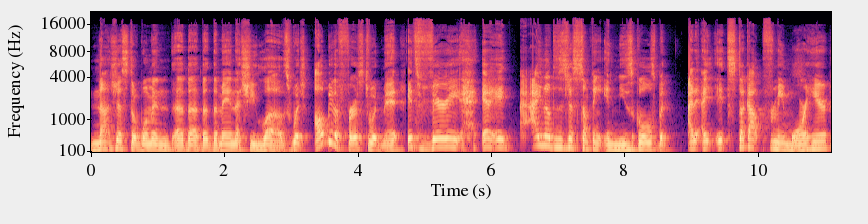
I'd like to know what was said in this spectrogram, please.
not just the woman, uh, the, the the man that she loves. Which I'll be the first to admit, it's very. And it, I know this is just something in musicals, but I, I, it stuck out for me more here.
